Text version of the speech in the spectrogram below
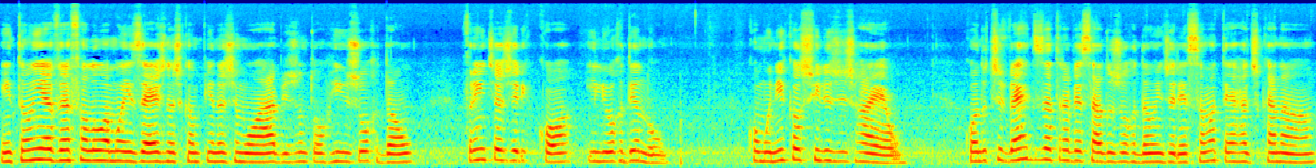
Então Yahvé falou a Moisés nas campinas de Moabe, junto ao rio Jordão, frente a Jericó e lhe ordenou: Comunica aos filhos de Israel: Quando tiverdes atravessado o Jordão em direção à terra de Canaã,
